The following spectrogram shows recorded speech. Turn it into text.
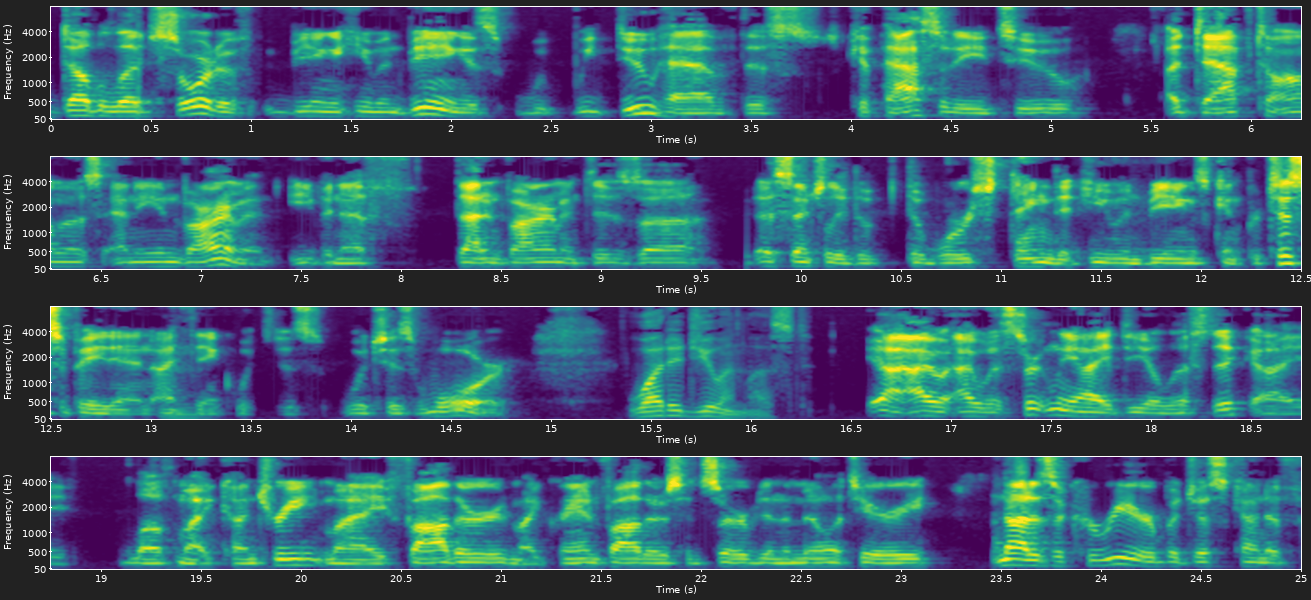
double-edged sword of being a human being is we, we do have this capacity to adapt to almost any environment even if that environment is uh, essentially the, the worst thing that human beings can participate in. Mm. I think, which is which is war. Why did you enlist? Yeah, I, I was certainly idealistic. I love my country. My father, my grandfathers had served in the military, not as a career, but just kind of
